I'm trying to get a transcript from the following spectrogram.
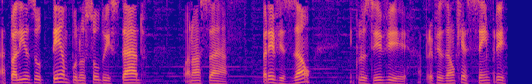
atualiza o tempo no sul do estado com a nossa previsão, inclusive a previsão que é sempre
